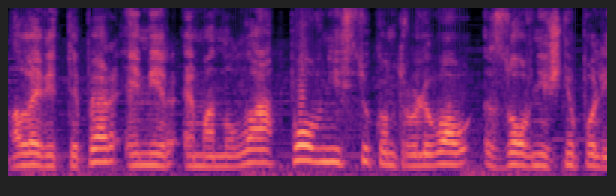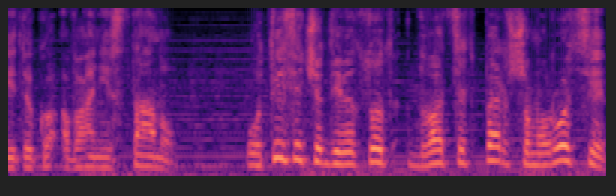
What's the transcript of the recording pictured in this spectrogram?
Але відтепер емір Еманула повністю контролював зовнішню політику Афганістану. У 1921 році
